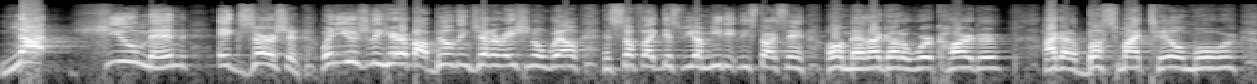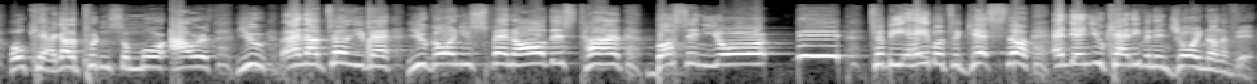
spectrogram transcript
not human exertion. When you usually hear about building generational wealth and stuff like this, we immediately start saying, oh man, I gotta work harder. I gotta bust my tail more. Okay, I gotta put in some more hours. You, and I'm telling you, man, you go and you spend all this time busting your beep to be able to get stuff, and then you can't even enjoy none of it.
